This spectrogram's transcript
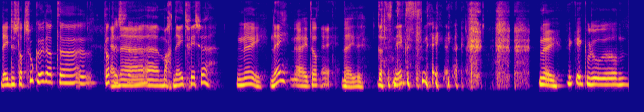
Nee, dus dat zoeken, dat, eh, dat En is... eh, eh, eh, magneetvissen? nee, Nee? nee, dat... Nee, Nee, dat is niks. nee. Nee, ik, ik bedoel, ehm, Dat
